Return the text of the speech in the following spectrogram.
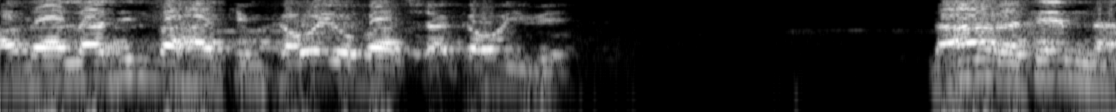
او دا الله دین به حاکم کوي او بادشاہ کوي وي دا غتیمنا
